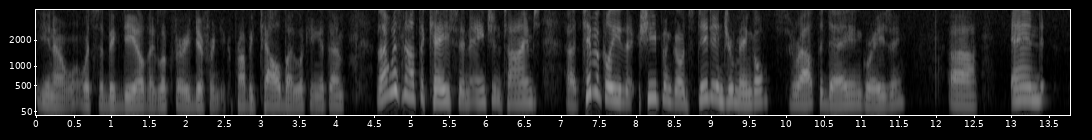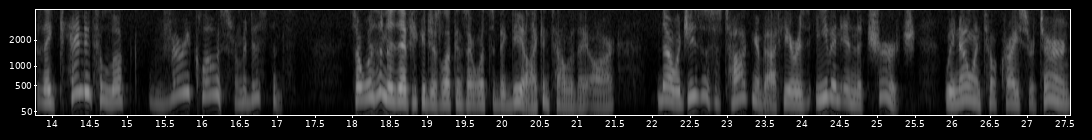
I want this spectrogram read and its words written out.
You know, what's the big deal? They look very different. You could probably tell by looking at them. That was not the case in ancient times. Uh, typically, the sheep and goats did intermingle throughout the day in grazing, uh, and they tended to look very close from a distance. So it wasn't as if you could just look and say, What's the big deal? I can tell where they are. No, what Jesus is talking about here is even in the church, we know until Christ's return,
